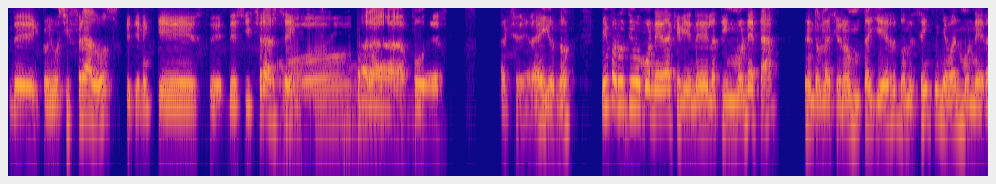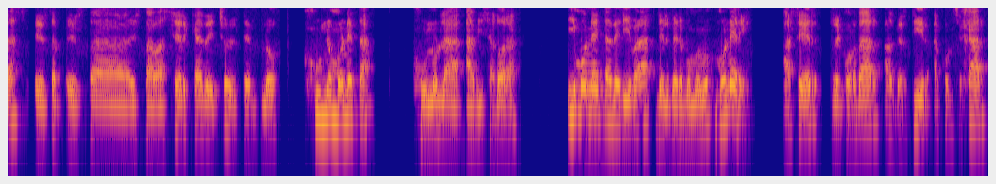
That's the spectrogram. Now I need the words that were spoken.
de códigos cifrados que tienen que este, descifrarse oh, para poder acceder a ellos, ¿no? Y por último, moneda que viene del latín moneta, en relación a un taller donde se encuñaban monedas. Esta, esta estaba cerca, de hecho, del templo Juno Moneta, Juno la avisadora, y moneta deriva del verbo mo- monere, hacer, recordar, advertir, aconsejar.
